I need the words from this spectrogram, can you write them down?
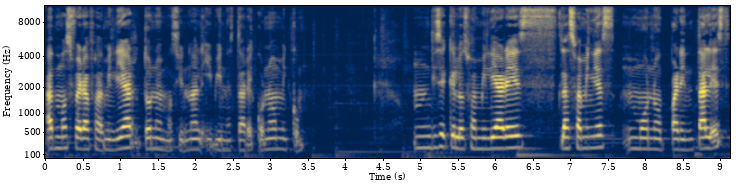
atmósfera familiar, tono emocional y bienestar económico. Mm, dice que los familiares, las familias monoparentales,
